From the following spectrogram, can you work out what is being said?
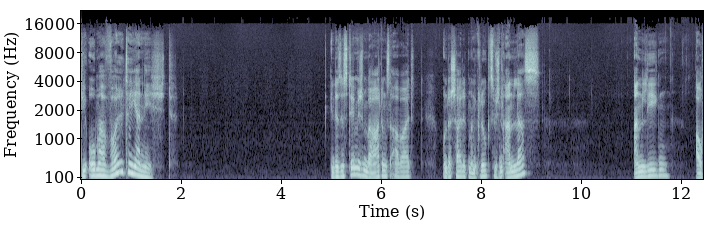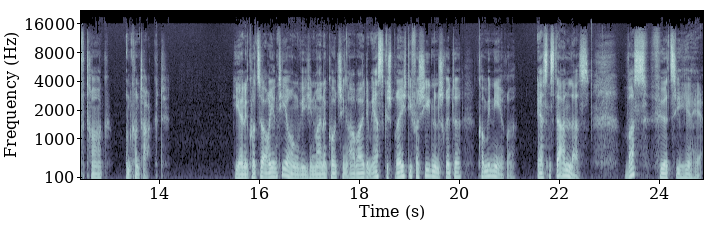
die Oma wollte ja nicht. In der systemischen Beratungsarbeit unterscheidet man klug zwischen Anlass, Anliegen, Auftrag und Kontrakt. Hier eine kurze Orientierung, wie ich in meiner Coachingarbeit im Erstgespräch die verschiedenen Schritte kombiniere. Erstens der Anlass. Was führt Sie hierher?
